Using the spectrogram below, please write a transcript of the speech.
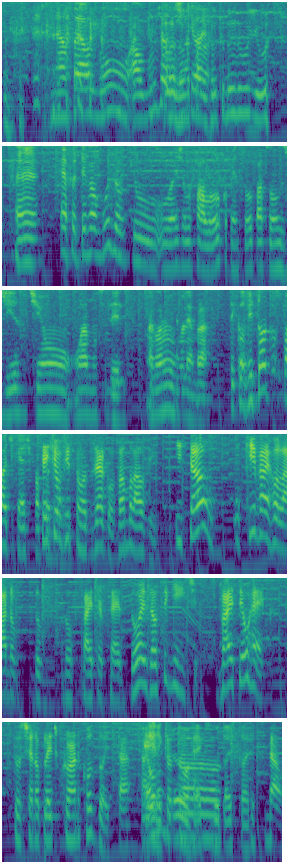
Não, foi algum, algum joguinho Clonou que tá eu. junto no Wii U. É, é foi, teve algum jogo que o, o Ângelo falou, comentou, passou uns dias e tinha um, um anúncio dele. Agora eu não vou lembrar. Tem que ouvir todos os podcasts pra Tem poder que ouvir todos, é agora. Vamos lá ouvir. Então, o que vai rolar no, do- no Fighter Pass 2 é o seguinte: vai ter o Rex do Xenoblade Chronicles 2, tá? Aí É ele esse que eu tô. o Rex do Toy Story. Não.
